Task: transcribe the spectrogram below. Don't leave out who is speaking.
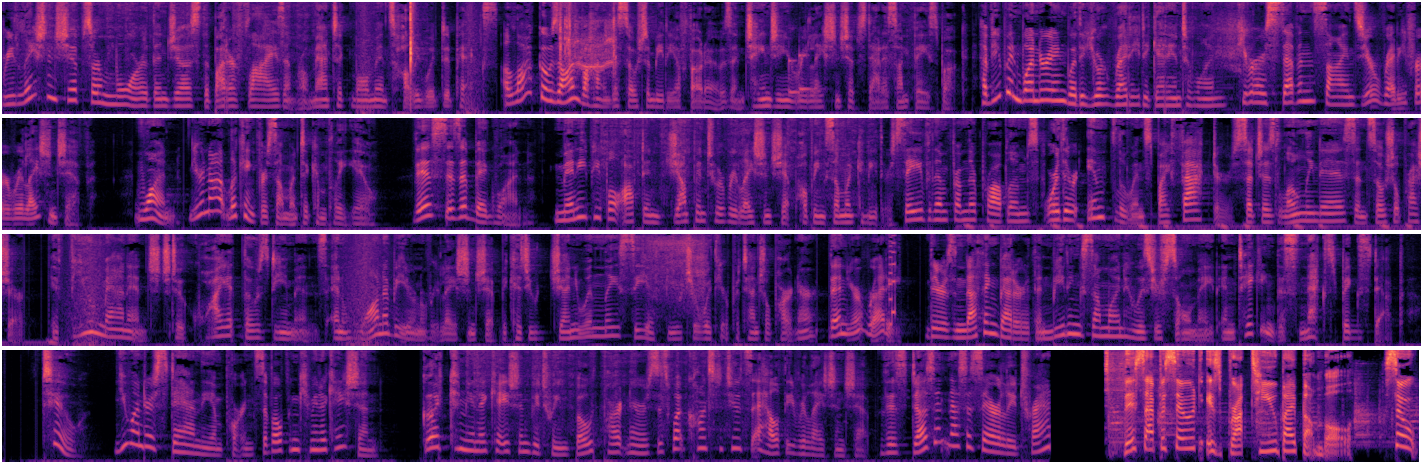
Speaker 1: Relationships are more than just the butterflies and romantic moments Hollywood depicts. A lot goes on behind the social media photos and changing your relationship status on Facebook. Have you been wondering whether you're ready to get into one? Here are seven signs you're ready for a relationship. One, you're not looking for someone to complete you. This is a big one. Many people often jump into a relationship hoping someone can either save them from their problems or they're influenced by factors such as loneliness and social pressure. If you managed to quiet those demons and want to be in a relationship because you genuinely see a future with your potential partner, then you're ready. There is nothing better than meeting someone who is your soulmate and taking this next big step. Two, you understand the importance of open communication. Good communication between both partners is what constitutes a healthy relationship. This doesn't necessarily translate.
Speaker 2: This episode is brought to you by Bumble. So,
